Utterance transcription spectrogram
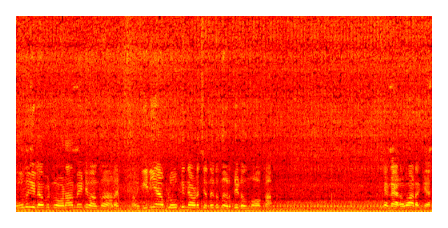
മൂന്ന് കിലോമീറ്റർ ഓടാൻ വേണ്ടി വന്നതാണ്. നമുക്ക് ഇനി ആ ബ്ലോക്കിന്റെ അവിടെ ചെന്നിട്ട് നിർത്തിയിട്ട് ഒന്ന് നോക്കാം. എന്നെ ഇടപാടൊക്കെ.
